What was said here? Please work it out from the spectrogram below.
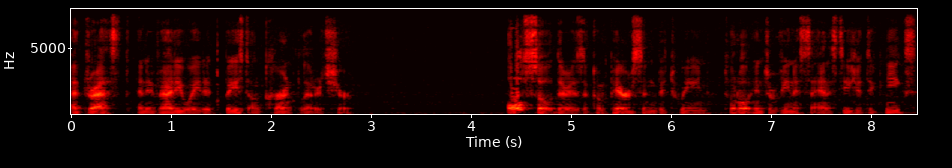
addressed and evaluated based on current literature. Also, there is a comparison between total intravenous anesthesia techniques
